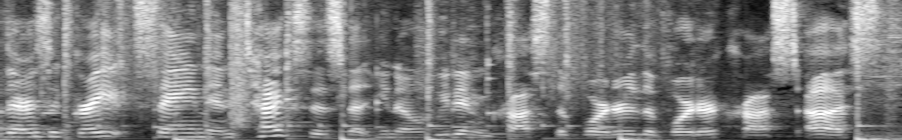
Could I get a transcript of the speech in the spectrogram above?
There's a great saying in Texas that, you know, we didn't cross the border, the border crossed us.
